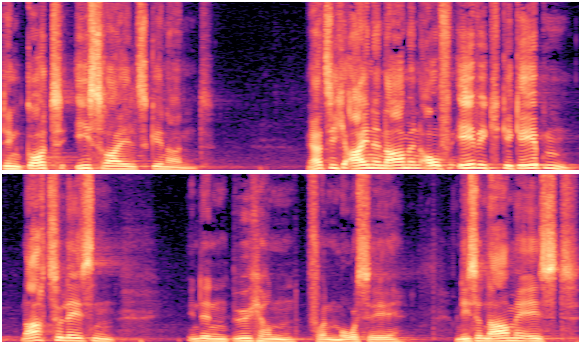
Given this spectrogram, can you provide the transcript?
den Gott Israels genannt. Er hat sich einen Namen auf ewig gegeben, nachzulesen in den Büchern von Mose. Und dieser Name ist,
